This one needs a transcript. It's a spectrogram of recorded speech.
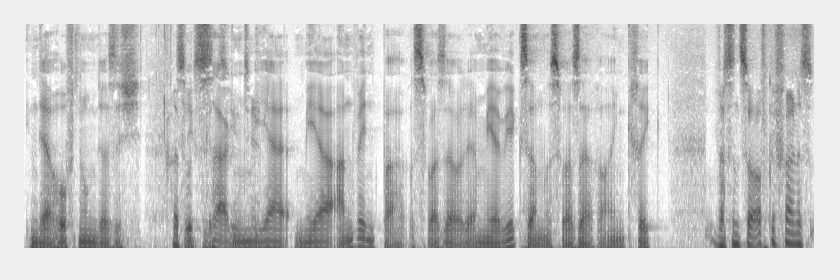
in der Hoffnung, dass ich sozusagen mehr, mehr anwendbares Wasser oder mehr wirksames Wasser reinkriege. Was uns so aufgefallen ist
